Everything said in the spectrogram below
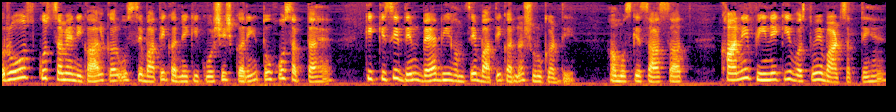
रोज कुछ समय निकाल कर उससे बातें करने की कोशिश करें तो हो सकता है कि किसी दिन वह भी हमसे बातें करना शुरू कर दे। हम उसके साथ साथ खाने, पीने की वस्तुएँ बांट सकते हैं।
